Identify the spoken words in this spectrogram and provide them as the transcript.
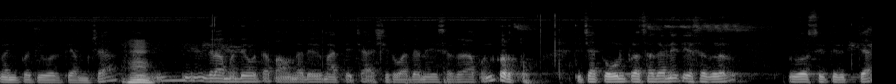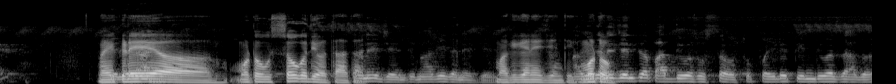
गणपतीवरती आमच्या आणि ग्रामदेवता पावनादेवी मातेच्या आशीर्वादाने हे सगळं आपण करतो. तिच्या कौल प्रसादानेच हे सगळं व्यवस्थितरित्या मग इकडे मोठा उत्सव कधी होता आता? गणेश जयंती मागे गणेश जयंती. मागे गणेश जयंती. मागे मोठो? गणेश जयंतीचा पाच दिवस उत्सव असतो. पहिले तीन दिवस जागर.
